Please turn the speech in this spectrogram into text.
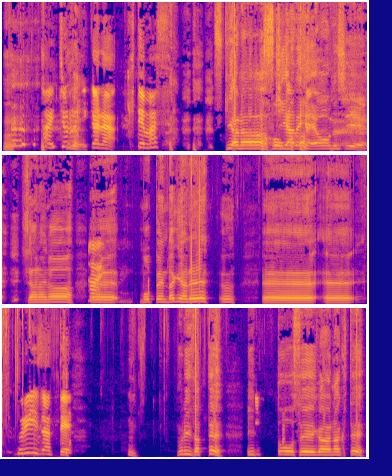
うん。はい、チョロジから来てます。きやな好きやね、大主。しゃあないな、えー、もっぺんだけやで。うん。えー、えフリーザって、ー、フリーザって、一等性がなくて、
